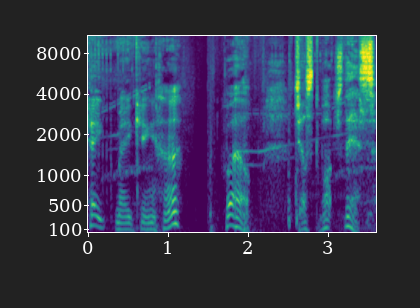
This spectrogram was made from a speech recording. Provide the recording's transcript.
Cake making, huh? Well, just watch this.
